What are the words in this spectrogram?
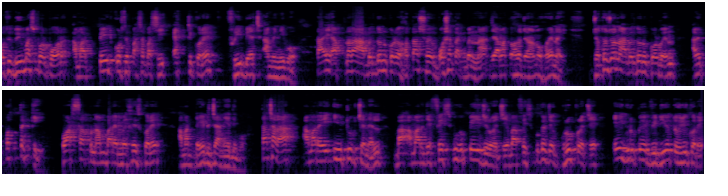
প্রতি দুই মাস পর পর আমার পেইড কোর্সের পাশাপাশি একটি করে ফ্রি ব্যাচ আমি নিব। তাই আপনারা আবেদন করে হতাশ হয়ে বসে থাকবেন না যে আমাকে হয়তো জানানো হয় নাই। যতজন আবেদন করবেন, আমি প্রত্যেককেই হোয়াটসঅ্যাপ নাম্বারে মেসেজ করে আমার ডেট জানিয়ে দিব। তাছাড়া আমার এই ইউটিউব চ্যানেল বা আমার যে ফেসবুক পেজ রয়েছে বা ফেসবুকের যে গ্রুপ রয়েছে, এই গ্রুপে ভিডিও তৈরি করে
